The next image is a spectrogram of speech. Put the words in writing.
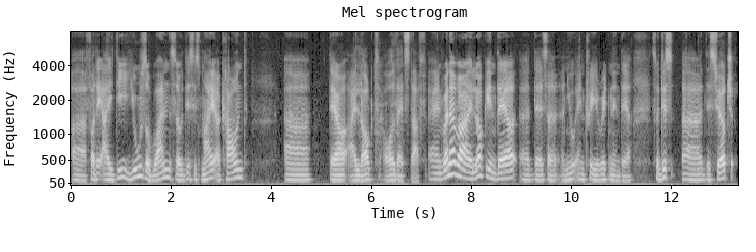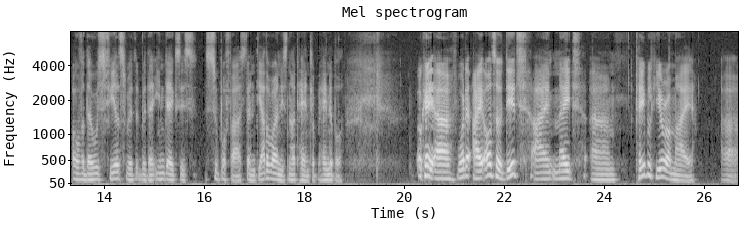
uh, for the ID user one, so this is my account, uh, there I logged all that stuff. And whenever I log in there uh, there's a, a, new entry written in there. So this uh, the search over those fields with with the index is super fast and the other one is not handle handleable. Okay uh, what I also did I made um, table here on my uh,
